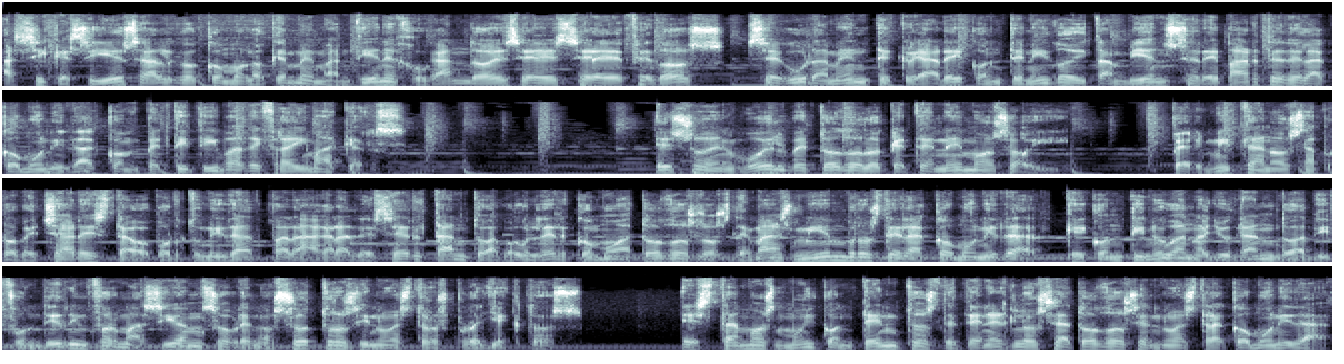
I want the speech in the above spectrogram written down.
así que si es algo como lo que me mantiene jugando SSF2, seguramente crearé contenido y también seré parte de la comunidad competitiva de Fraymakers. Eso envuelve todo lo que tenemos hoy. Permítanos aprovechar esta oportunidad para agradecer tanto a Bowler como a todos los demás miembros de la comunidad que continúan ayudando a difundir información sobre nosotros y nuestros proyectos. Estamos muy contentos de tenerlos a todos en nuestra comunidad.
